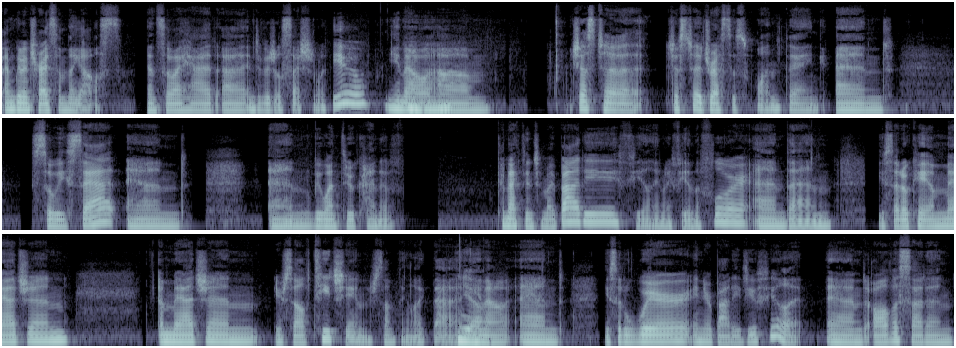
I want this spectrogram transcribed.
I'm going to try something else. And so I had an individual session with you, you know, mm-hmm. um, just to just to address this one thing. And so we sat and and we went through kind of connecting to my body, feeling my feet on the floor, and then you said, "Okay, imagine imagine yourself teaching or something like that." Yeah. You know, and you said, "Where in your body do you feel it?" And all of a sudden,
